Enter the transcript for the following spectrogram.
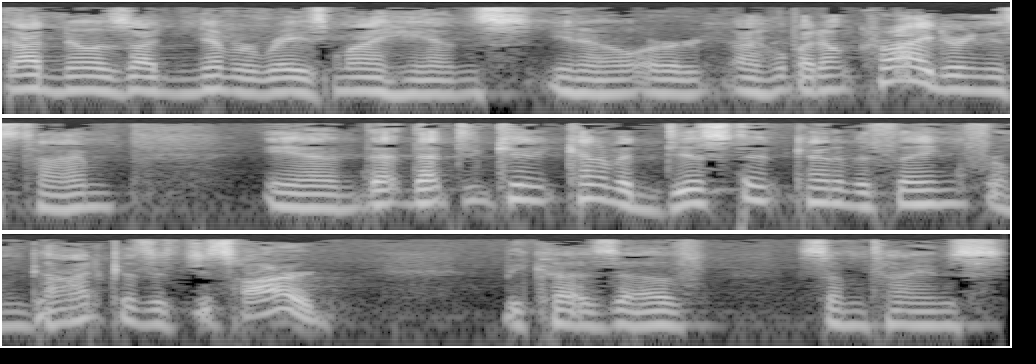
God knows I'd never raise my hands, you know, or I hope I don't cry during this time and that that's kind of a distant kind of a thing from God because it's just hard because of sometimes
